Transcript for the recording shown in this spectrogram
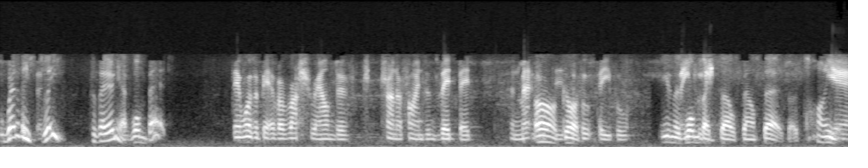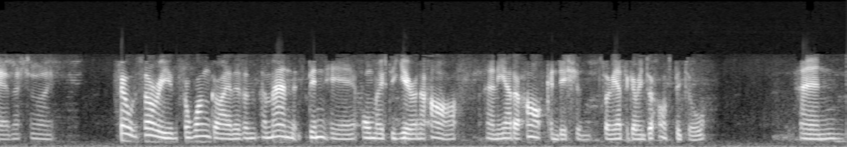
Where do they sleep? Because they only had one bed. There was a bit of a rush round of trying to find some Z beds and mattresses Oh, God. to put people. Even those one bed cells downstairs that are tiny. Yeah, that's right. Felt sorry for one guy. There's a, a man that's been here almost a year and a half, and he had a heart condition, so he had to go into hospital. And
